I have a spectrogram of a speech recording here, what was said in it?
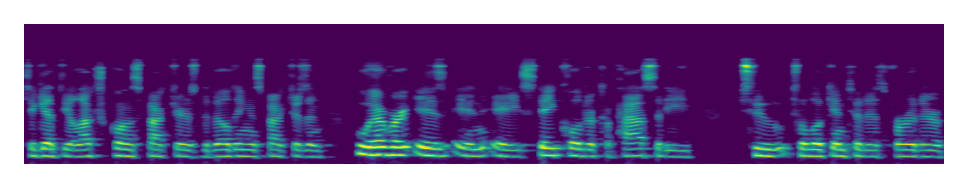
to get the electrical inspectors, the building inspectors, and whoever is in a stakeholder capacity to, to look into this further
